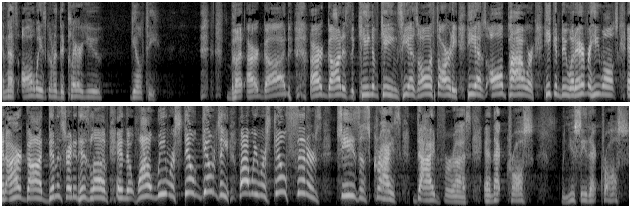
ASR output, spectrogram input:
And that's always going to declare you guilty. But our God, our God is the King of Kings. He has all authority. He has all power. He can do whatever He wants. And our God demonstrated His love and that while we were still guilty, while we were still sinners, Jesus Christ died for us. And that cross, when you see that cross,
